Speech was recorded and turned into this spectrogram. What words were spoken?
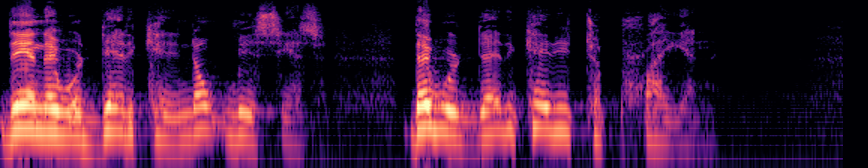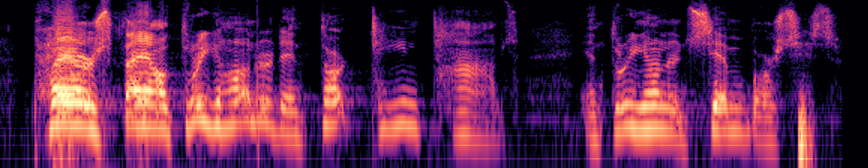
Then they were dedicated, don't miss this. They were dedicated to praying. Prayers found 313 times in 307 verses.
